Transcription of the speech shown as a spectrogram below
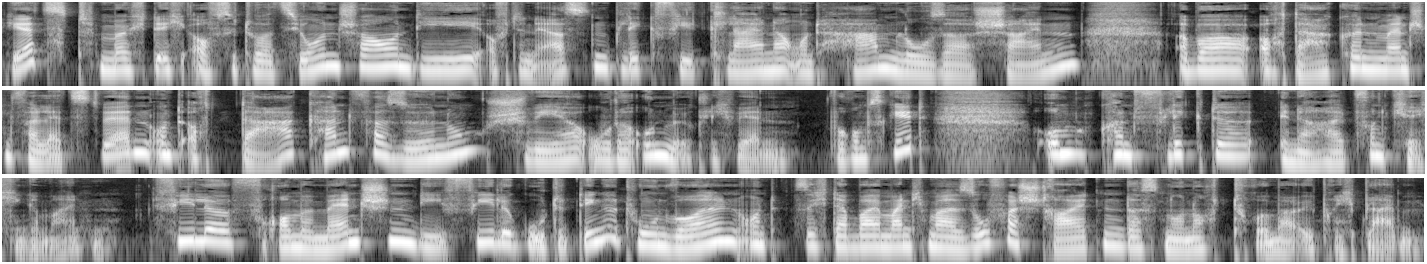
Jetzt möchte ich auf Situationen schauen, die auf den ersten Blick viel kleiner und harmloser scheinen, aber auch da können Menschen verletzt werden und auch da kann Versöhnung schwer oder unmöglich werden. Worum es geht? Um Konflikte innerhalb von Kirchengemeinden. Viele fromme Menschen, die viele gute Dinge tun wollen und sich dabei manchmal so verstreiten, dass nur noch Trümmer übrig bleiben.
